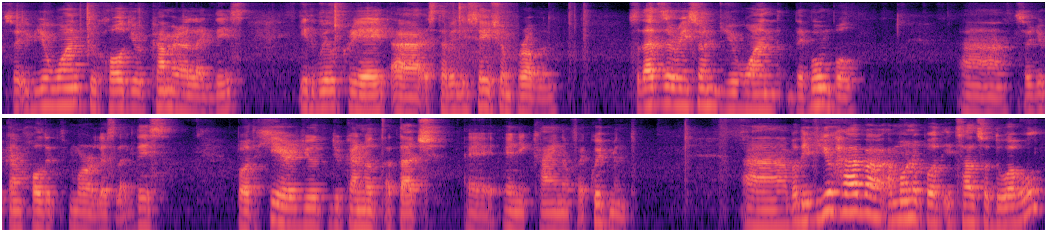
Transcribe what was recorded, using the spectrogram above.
So if you want to hold your camera like this, it will create a stabilization problem. So that's the reason you want the boom pole. Uh, so you can hold it more or less like this. But here you, you cannot attach uh, any kind of equipment. Uh, but if you have a, a monopod, it's also doable.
